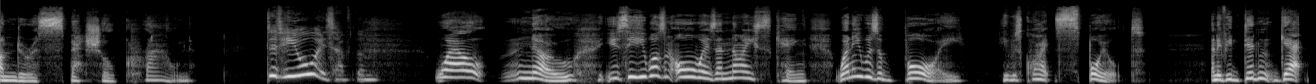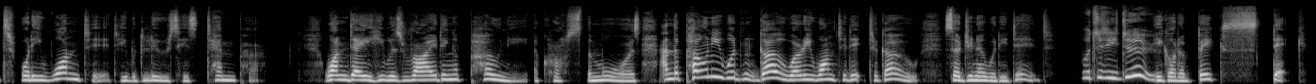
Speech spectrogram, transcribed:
under a special crown. Did he always have them? Well, no. You see, he wasn't always a nice king. When he was a boy, he was quite spoilt. And if he didn't get what he wanted, he would lose his temper. One day he was riding a pony across the moors, and the pony wouldn't go where he wanted it to go. So do you know what he did? What did he do? He got a big stick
